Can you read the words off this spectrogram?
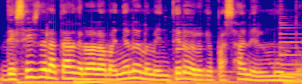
de 6 de la tarde a la mañana no me entero de lo que pasa en el mundo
